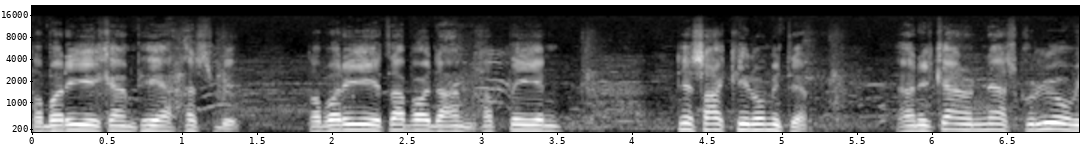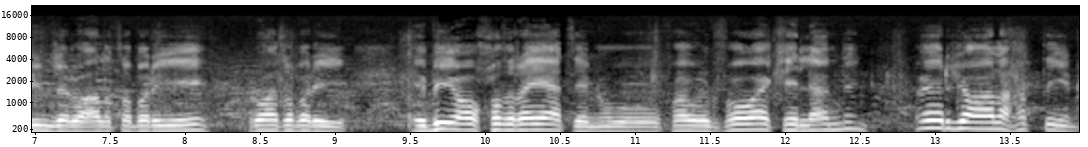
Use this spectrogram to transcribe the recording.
طبرية كان فيها حسبة. طبرية تبعد عن حطين تسعة كيلومتر. يعني كانوا الناس كل يوم ينزلوا على طبرية يروحوا طبرية يبيعوا خضريات والفواكه اللي عندهم ويرجعوا على حطين.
